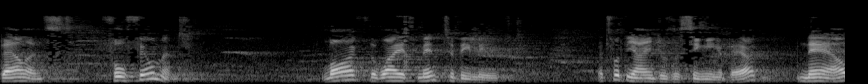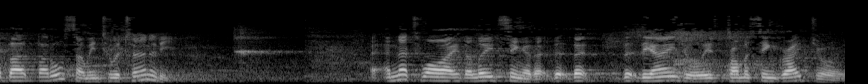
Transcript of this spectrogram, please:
balanced fulfillment. Life the way it's meant to be lived. That's what the angels are singing about now, but, but also into eternity. And that's why the lead singer, that, that, that the angel is promising great joy.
